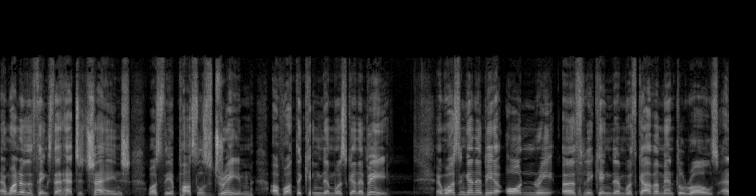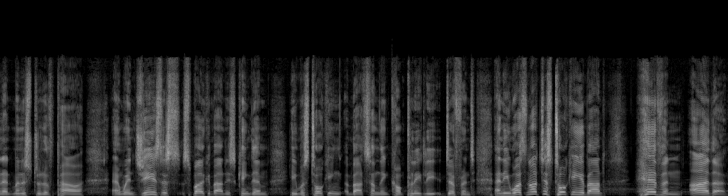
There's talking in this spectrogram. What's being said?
And one of the things that had to change was the apostles' dream of what the kingdom was going to be. It wasn't going to be an ordinary earthly kingdom with governmental roles and administrative power. And when Jesus spoke about his kingdom, he was talking about something completely different. And he was not just talking about heaven either.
